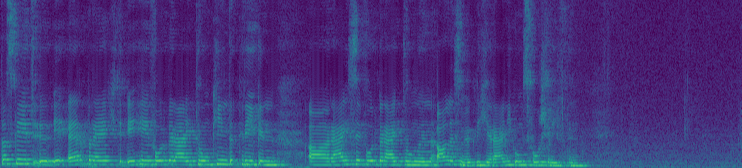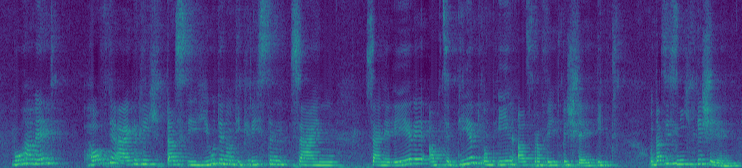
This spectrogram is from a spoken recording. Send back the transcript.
das geht äh, Erbrecht, Ehevorbereitung, Kinderkriegen, äh, Reisevorbereitungen, alles mögliche, Reinigungsvorschriften. Mohammed hoffte eigentlich, dass die Juden und die Christen sein, seine Lehre akzeptiert und ihn als Prophet bestätigt. Und das ist nicht geschehen.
